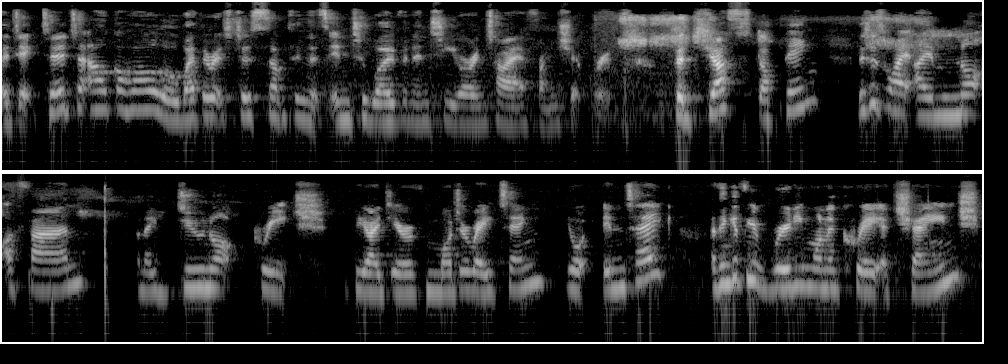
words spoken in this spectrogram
addicted to alcohol or whether it's just something that's interwoven into your entire friendship group. But just stopping this is why i'm not a fan and i do not preach the idea of moderating your intake. I think if you really want to create a change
